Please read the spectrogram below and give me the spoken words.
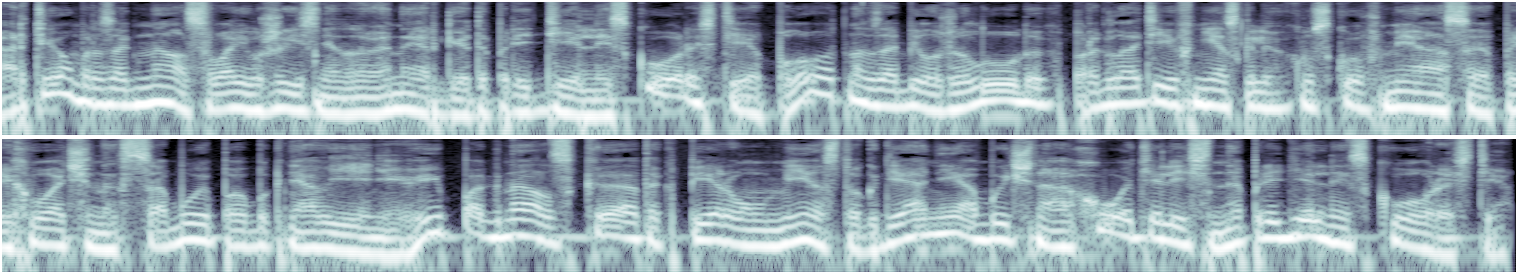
Артем разогнал свою жизненную энергию до предельной скорости, плотно забил желудок, проглотив несколько кусков мяса, прихваченных с собой по обыкновению, и погнал ската к первому месту, где они обычно охотились на предельной скорости.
